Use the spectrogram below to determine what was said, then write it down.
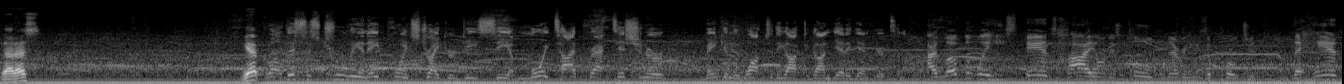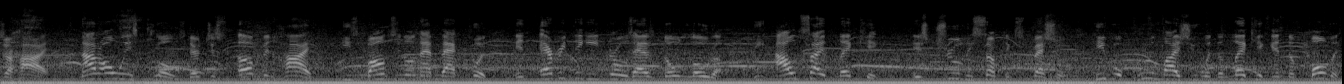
That us? Yep. Well, this is truly an eight-point striker, DC, a Muay Thai practitioner making the walk to the octagon yet again here tonight. I love the way he stands high on his toes whenever he's approaching. The hands are high, not always close. They're just up and high. He's bouncing on that back foot, and everything he throws has no load up. The outside leg kick is truly something special. He will brutalize you with the leg kick, and the moment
